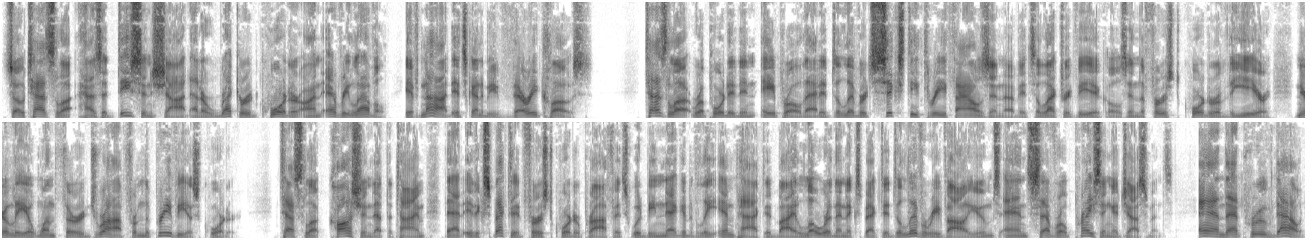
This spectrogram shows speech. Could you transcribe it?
so Tesla has a decent shot at a record quarter on every level. If not, it's going to be very close. Tesla reported in April that it delivered 63,000 of its electric vehicles in the first quarter of the year, nearly a one third drop from the previous quarter. Tesla cautioned at the time that it expected first quarter profits would be negatively impacted by lower than expected delivery volumes and several pricing adjustments. And that proved out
